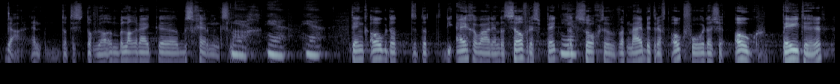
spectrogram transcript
ja, en dat is toch wel een belangrijke beschermingslaag. Ja. Ja. Ja. Ik denk ook dat, dat die eigenwaarde en dat zelfrespect, Ja. dat zorgt er wat mij betreft ook voor dat je ook beter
